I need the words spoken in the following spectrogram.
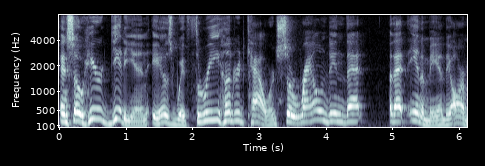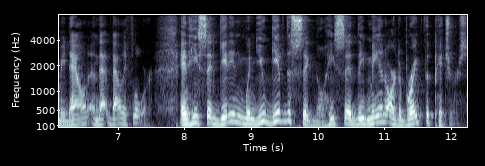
And so here Gideon is with 300 cowards surrounding that that enemy and the army down in that valley floor. And he said, Gideon, when you give the signal, he said, the men are to break the pitchers.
